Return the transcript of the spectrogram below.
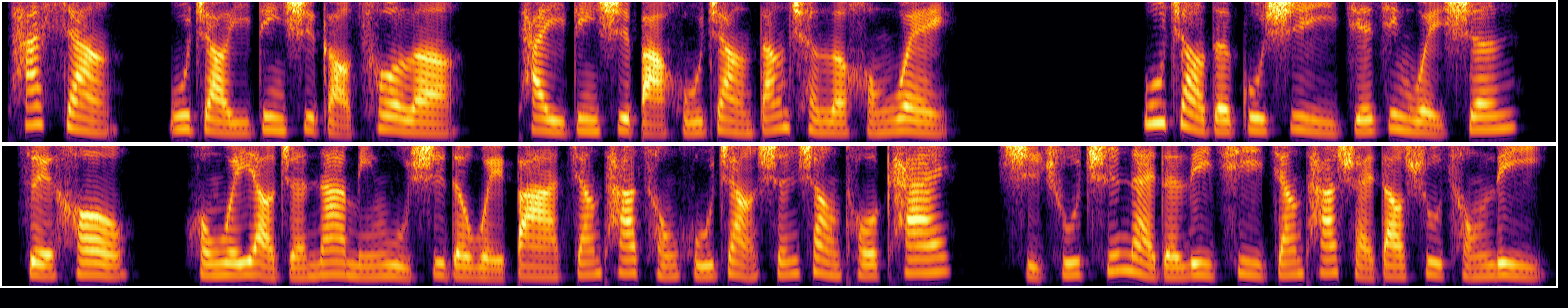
他想，乌爪一定是搞错了，他一定是把虎掌当成了宏伟。乌爪的故事已接近尾声，最后，宏伟咬着那名武士的尾巴，将他从虎掌身上拖开，使出吃奶的力气，将他甩到树丛里。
